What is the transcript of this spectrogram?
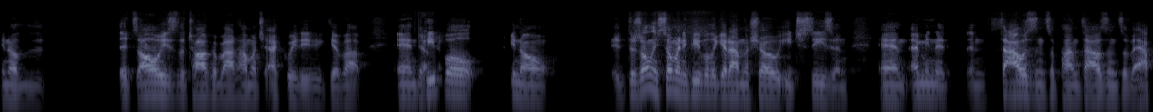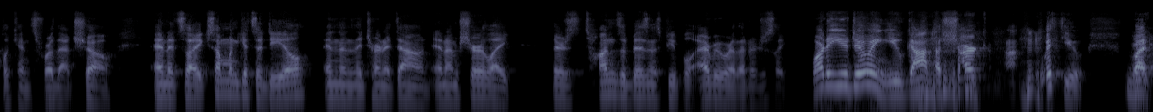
you know it's always the talk about how much equity to give up and yep. people you know it, there's only so many people that get on the show each season and i mean it, and thousands upon thousands of applicants for that show and it's like someone gets a deal and then they turn it down and i'm sure like there's tons of business people everywhere that are just like what are you doing you got a shark uh, with you right. but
